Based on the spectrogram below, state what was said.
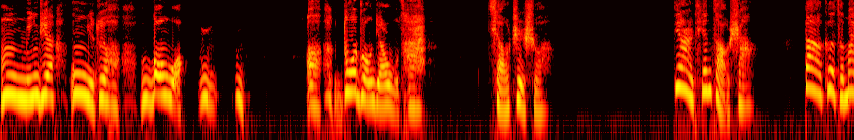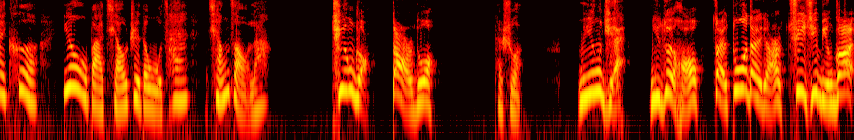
嗯，明天你最好帮我。”嗯。啊，多装点午餐，乔治说。第二天早上，大个子麦克又把乔治的午餐抢走了。听着，大耳朵，他说：“明天你最好再多带点曲奇饼干。”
